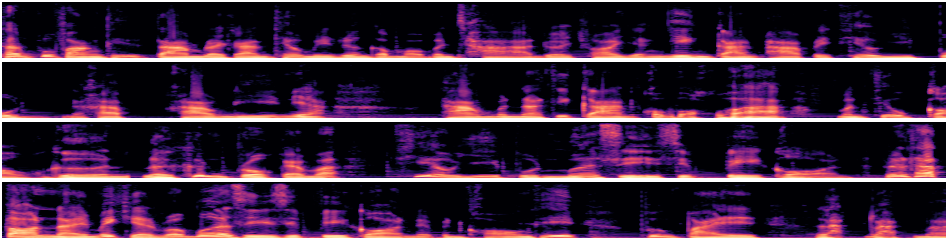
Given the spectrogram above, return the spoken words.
ท่านผู้ฟังที่ตามรายการเที่ยวมีเรื่องกับหมอบัญชา โดยเฉพาะอย่างยิ่งการพาไปเที่ยวญี่ปุ่นนะครับ คราวนี้เนี่ย ทางบรรณาธิการเขาบอกว่ามันเที่ยวเก่าเกิน เลยขึ้นโปรแกรมว่าเที่ยวญี่ปุ่นเมื่อ 40 ปีก่อนเพราะฉะนั้นถ้าตอนไหนไม่เขียนว่าเมื่อ 40 ปีก่อนเนี่ยเป็นของที่เพิ่งไปหลัดหลัดมา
